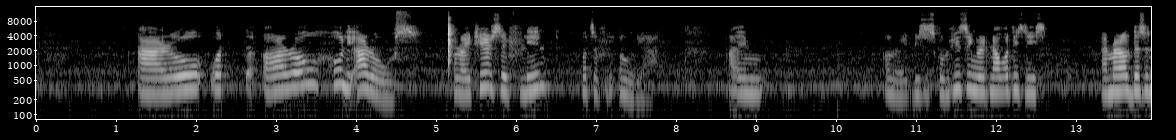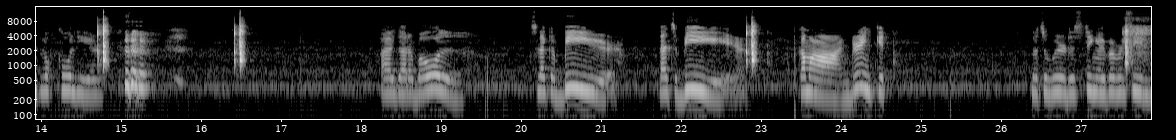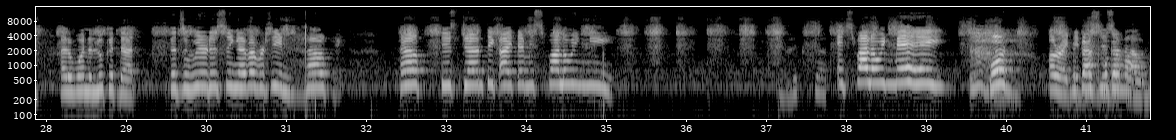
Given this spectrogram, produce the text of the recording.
Arrow. What the arrow? Holy arrows. Alright, here's a flint. What's a flint? Oh, yeah. I'm. Alright, this is confusing right now. What is this? Emerald doesn't look cool here. I got a bowl. It's like a beer. That's a beer. Come on, drink it. That's the weirdest thing I've ever seen. I don't want to look at that. That's the weirdest thing I've ever seen. Help! Help! This gigantic item is following me. That? It's following me. Bon! Alright, it was just a plasma gun ako.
